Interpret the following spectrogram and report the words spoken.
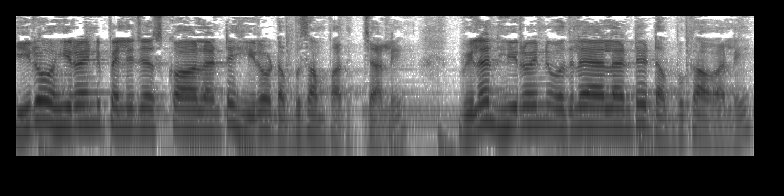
హీరో హీరోయిన్ పెళ్ళి చేసుకోవాలంటే హీరో డబ్బు సంపాదించాలి. విలన్ హీరోయిన్ వదిలేయాలంటే డబ్బు కావాలి.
